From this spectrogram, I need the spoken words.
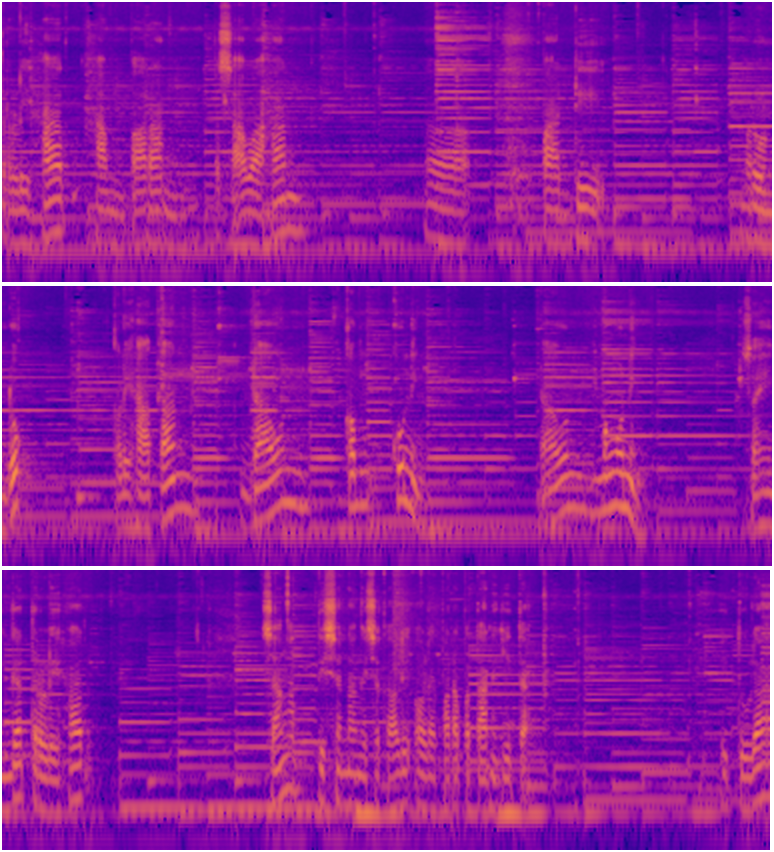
Terlihat hamparan pesawahan eh, padi merunduk, kelihatan daun kuning, daun menguning, sehingga terlihat sangat disenangi sekali oleh para petani kita. Itulah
